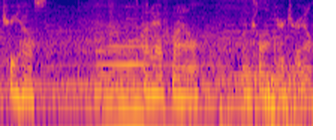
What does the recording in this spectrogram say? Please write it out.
Going down to the Spruce Tree House. It's about a half mile, one kilometer trail.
